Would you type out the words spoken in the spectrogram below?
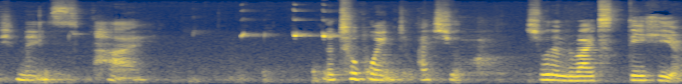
It means pi. The two point, I should, shouldn't write d here.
